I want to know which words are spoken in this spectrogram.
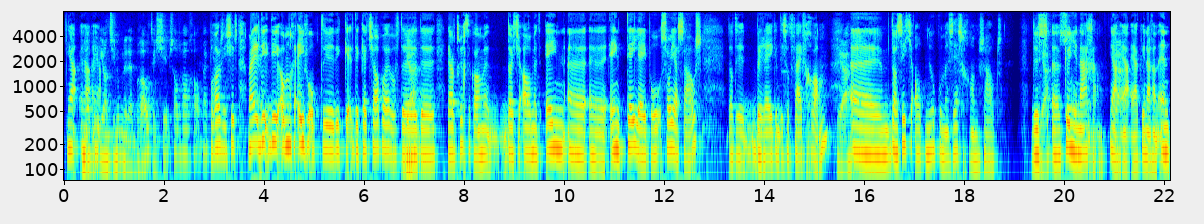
ja, en ja, ja. Want je noemde net brood en chips hadden we al gehad. Met brood en chips. Maar die, die, om nog even op de, die, de ketchup of de, ja. de, daarop terug te komen, dat je al met één, uh, uh, één theelepel sojasaus dat berekend is dat 5 gram. Ja. Uh, dan zit je al op 0,6 gram zout. Dus ja, uh, kun je nagaan. Ja, ja. Ja, ja, kun je nagaan. En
